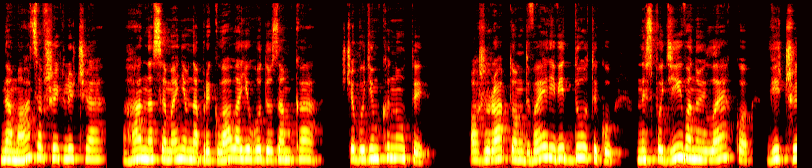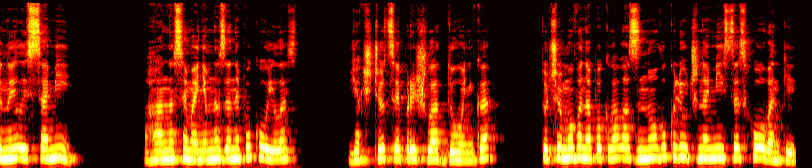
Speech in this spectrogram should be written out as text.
Намацавши ключа, Ганна Семенівна приклала його до замка, щоб одімкнути, аж раптом двері від дотику несподівано й легко відчинились самі. Ганна Семенівна занепокоїлась. Якщо це прийшла донька, то чому вона поклала знову ключ на місце схованки,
